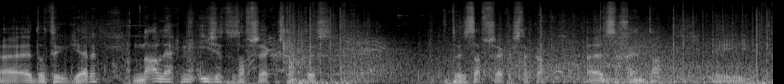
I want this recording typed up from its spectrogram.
e, do tych gier. No ale jak mi idzie, to zawsze jakoś tak to jest. To jest zawsze jakaś taka e, zachęta. I...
